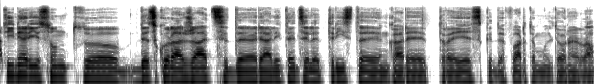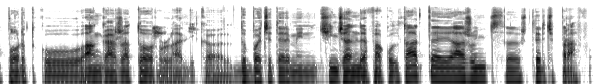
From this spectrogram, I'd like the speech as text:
tinerii sunt uh, descurajați de realitățile triste în care trăiesc de foarte multe ori în raport cu angajatorul, adică după ce termin 5 ani de facultate, ajungi să ștergi praful.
